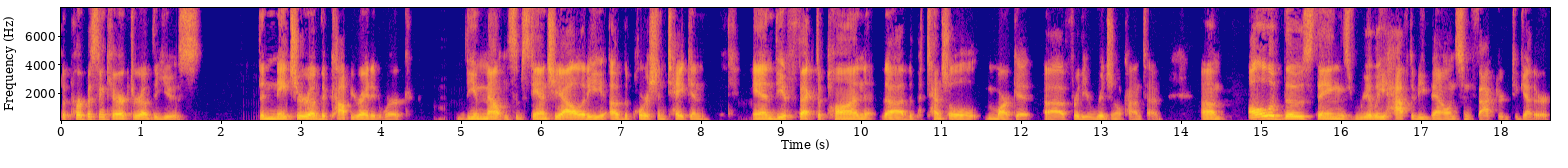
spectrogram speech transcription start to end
the purpose and character of the use, the nature of the copyrighted work, the amount and substantiality of the portion taken, and the effect upon uh, the potential market uh, for the original content. Um, all of those things really have to be balanced and factored together.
